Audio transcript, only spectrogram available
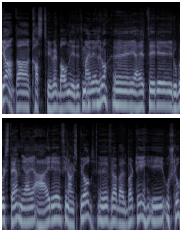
Ja, da kaster vi vel ballen videre til meg, vil jeg tro. Jeg heter Robert Steen. Jeg er finansbyråd fra Arbeiderpartiet i Oslo.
